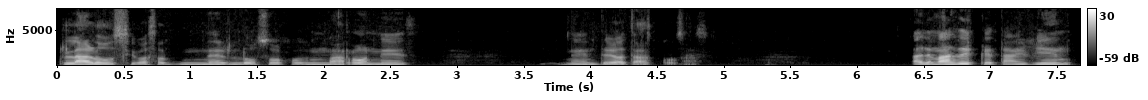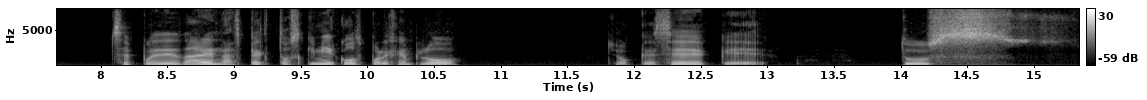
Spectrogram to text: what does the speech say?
claros, si vas a tener los ojos marrones, entre otras cosas. Además de que también se puede dar en aspectos químicos. Por ejemplo, yo que sé que tus,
